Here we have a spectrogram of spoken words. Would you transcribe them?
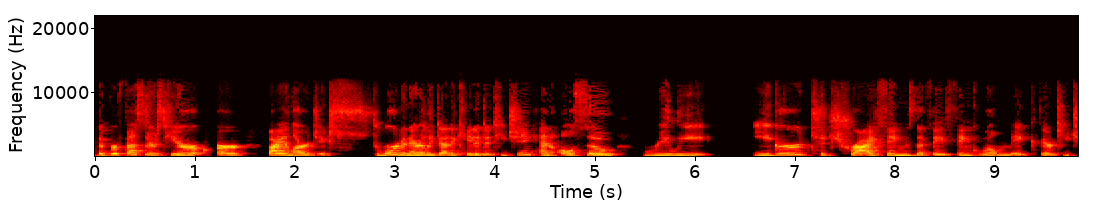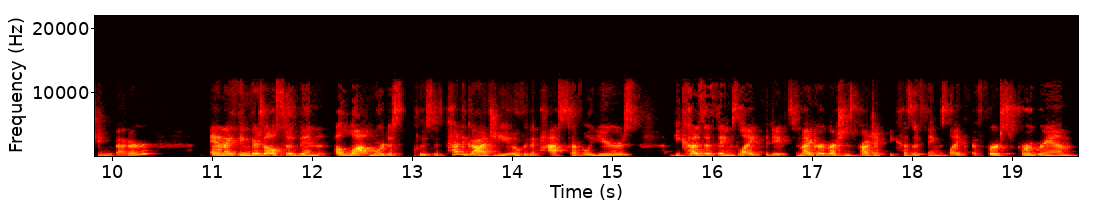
the professors here are by and large extraordinarily dedicated to teaching and also really eager to try things that they think will make their teaching better. And I think there's also been a lot more disclusive pedagogy over the past several years because of things like the Davidson Microaggressions Project, because of things like the FIRST program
